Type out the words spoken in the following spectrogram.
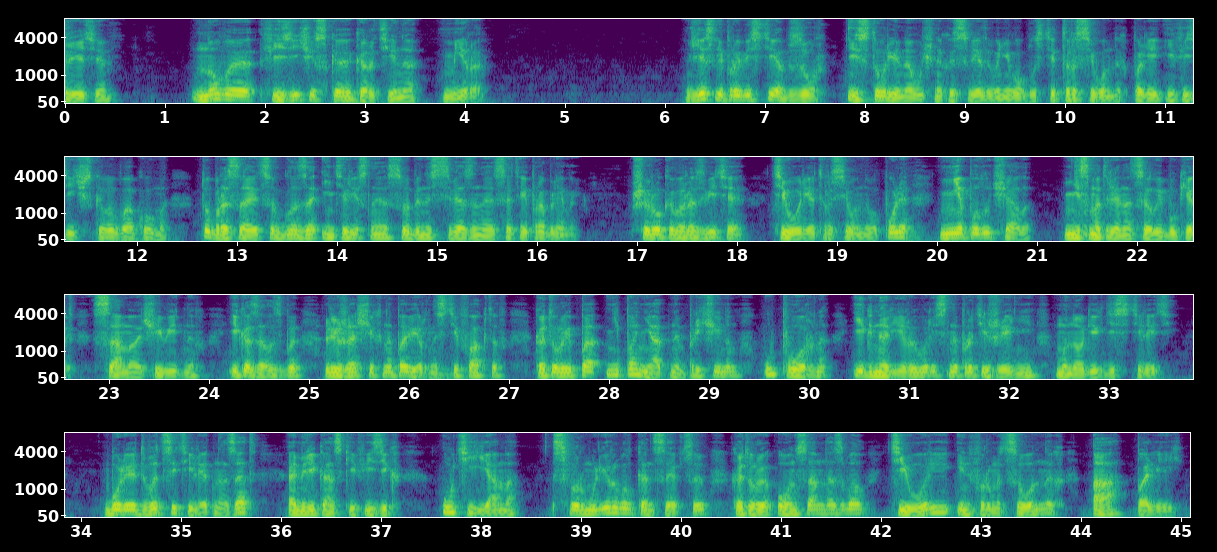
Третье. Новая физическая картина мира. Если провести обзор истории научных исследований в области торсионных полей и физического вакуума, то бросается в глаза интересная особенность, связанная с этой проблемой. Широкого развития теория торсионного поля не получала, несмотря на целый букет самоочевидных и, казалось бы, лежащих на поверхности фактов, которые по непонятным причинам упорно игнорировались на протяжении многих десятилетий. Более 20 лет назад американский физик Утияма сформулировал концепцию, которую он сам назвал теорией информационных А-полей.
